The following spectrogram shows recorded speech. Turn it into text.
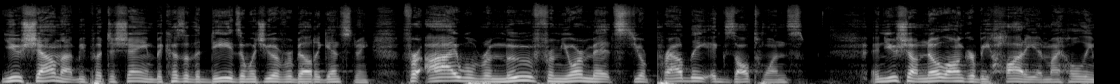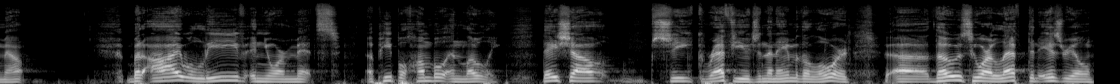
you shall not be put to shame because of the deeds in which you have rebelled against me. For I will remove from your midst your proudly exalt ones and you shall no longer be haughty in my holy mount. But I will leave in your midst a people humble and lowly. They shall seek refuge in the name of the Lord. Uh, those who are left in Israel,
